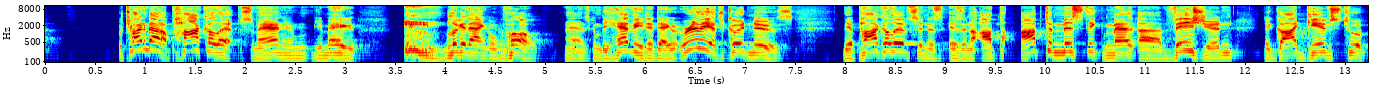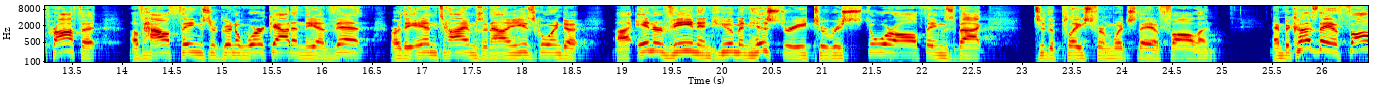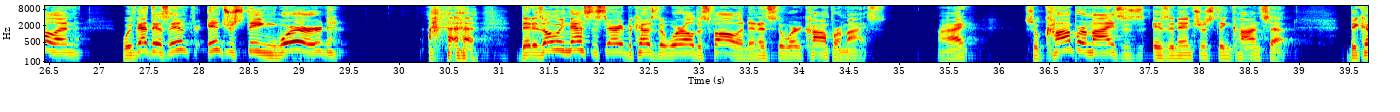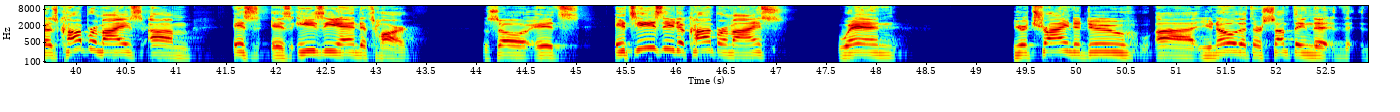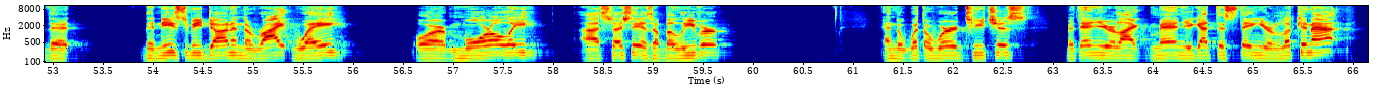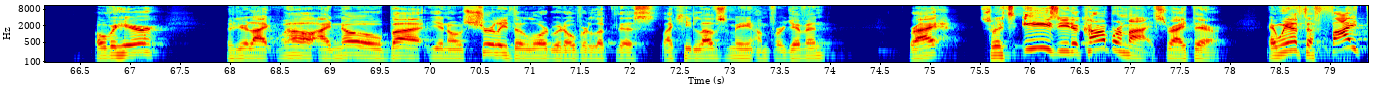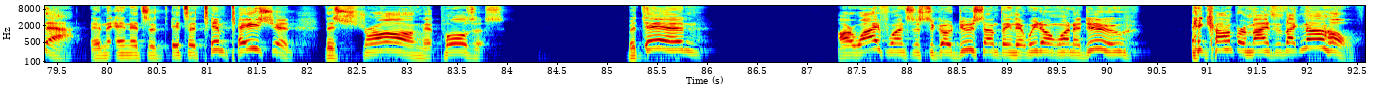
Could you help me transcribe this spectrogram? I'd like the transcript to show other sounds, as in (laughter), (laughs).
we're talking about apocalypse, man. You, you may (clears throat) look at that and go, whoa, man, it's going to be heavy today. Really, it's good news. The apocalypse is, is an op- optimistic me- uh, vision that God gives to a prophet of how things are going to work out in the event or the end times and how he's going to uh, intervene in human history to restore all things back to the place from which they have fallen. And because they have fallen, we've got this in- interesting word (laughs) that is only necessary because the world has fallen, and it's the word compromise. All right? So, compromise is, is an interesting concept because compromise um, is, is easy and it's hard. So it's it's easy to compromise when you're trying to do. Uh, you know that there's something that that that needs to be done in the right way or morally, uh, especially as a believer, and the, what the word teaches. But then you're like, man, you got this thing you're looking at over here, and you're like, well, I know, but you know, surely the Lord would overlook this. Like he loves me, I'm forgiven, right? So it's easy to compromise right there. And we have to fight that. And, and it's, a, it's a temptation that's strong that pulls us. But then our wife wants us to go do something that we don't want to do, and (laughs) compromise is like, no,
